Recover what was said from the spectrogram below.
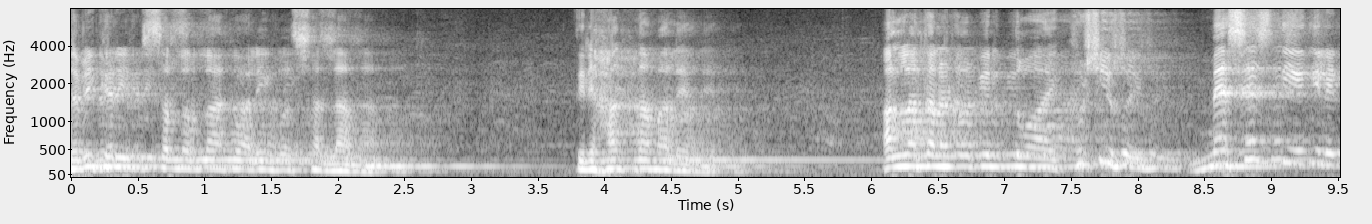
নবী করিম সাল্লাল্লাহু আলাইহি ওয়াসাল্লাম তিনি হাত নামালেন। আল্লাহ তালা নবীর দোয়ায় খুশি হয়ে মেসেজ দিয়ে দিলেন,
